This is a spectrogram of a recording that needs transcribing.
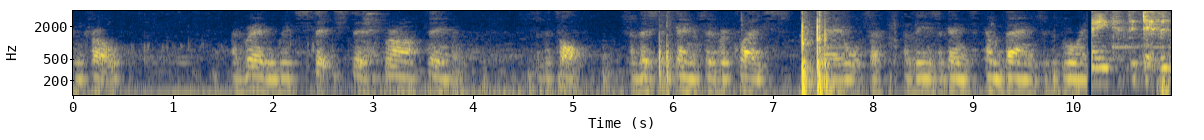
control, and really we've stitched this graft in to the top, and this is going to replace the aorta, and these are going to come down to the groin. the Devon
